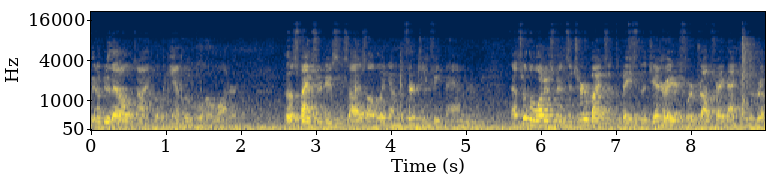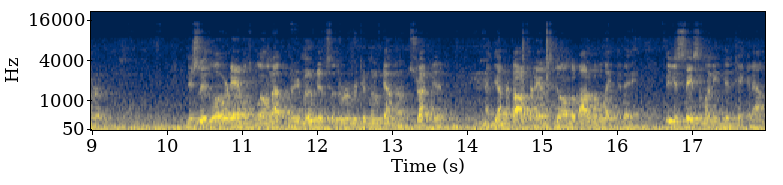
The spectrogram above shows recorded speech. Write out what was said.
We don't do that all the time, but we can move a lot of water. Those pipes reduce in size all the way down to 13 feet in diameter. That's where the water spins the turbines at the base of the generators before it drops right back into the river. Initially, the lower dam was blown up. They removed it so the river could move down unobstructed. And the upper coffer dam is still on the bottom of the lake today. They just saved some money and didn't take it out.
